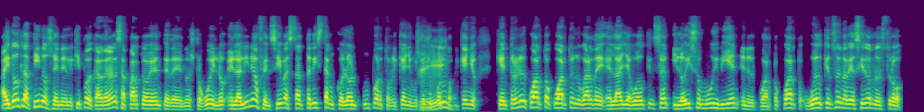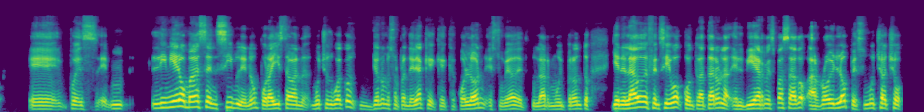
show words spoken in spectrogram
hay dos latinos en el equipo de Cardenales, aparte obviamente de nuestro Will, ¿no? En la línea ofensiva está Tristan Colón, un puertorriqueño, muchacho puertorriqueño, que entró en el cuarto cuarto en lugar de Elijah Wilkinson y lo hizo muy bien en el cuarto cuarto. Wilkinson había sido nuestro, eh, pues, eh, liniero más sensible, ¿no? Por ahí estaban muchos huecos. Yo no me sorprendería que, que, Colón estuviera de titular muy pronto. Y en el lado defensivo contrataron el viernes pasado a Roy López, un muchacho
